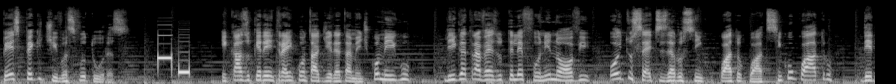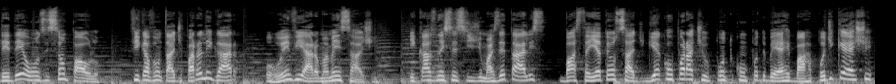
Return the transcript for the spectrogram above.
perspectivas futuras. E caso queira entrar em contato diretamente comigo, liga através do telefone 987054454 DDD 11 São Paulo. Fique à vontade para ligar ou enviar uma mensagem. E caso necessite de mais detalhes, basta ir até o site guiacorporativo.com.br podcast,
